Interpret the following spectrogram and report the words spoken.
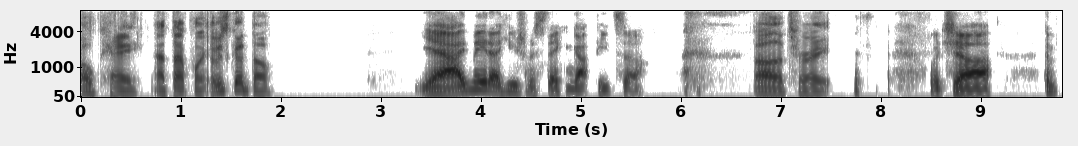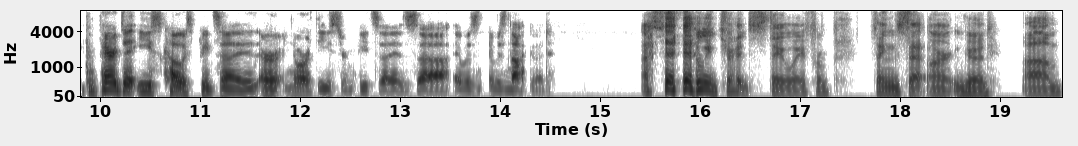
okay at that point. It was good though. Yeah, I made a huge mistake and got pizza. Oh, that's right. which uh, com- compared to East Coast pizza is, or Northeastern pizza is uh, it was it was not good. we tried to stay away from things that aren't good. Um,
